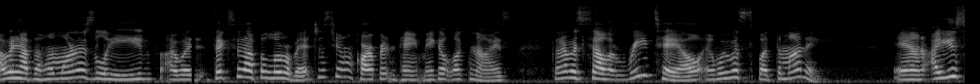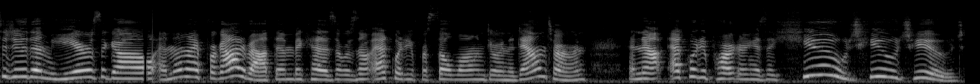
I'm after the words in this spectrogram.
I would have the homeowners leave. I would fix it up a little bit, just you know, carpet and paint, make it look nice. Then I would sell it retail and we would split the money. And I used to do them years ago and then I forgot about them because there was no equity for so long during the downturn. And now equity partnering is a huge, huge, huge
